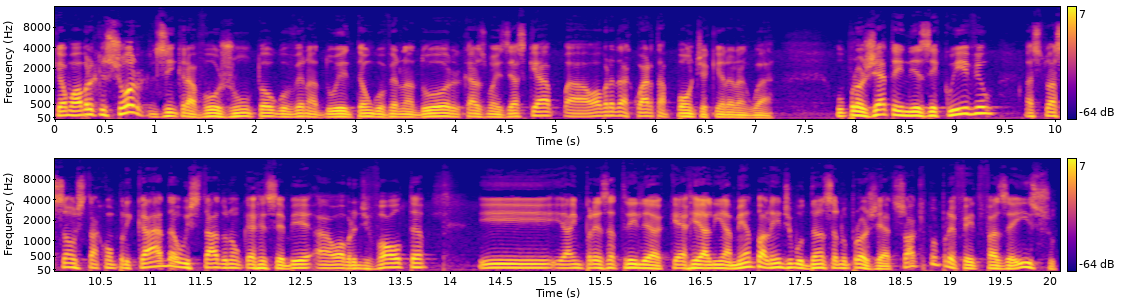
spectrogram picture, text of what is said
que é uma obra que o senhor desencravou junto ao governador, então governador Carlos Moisés, que é a, a obra da quarta ponte aqui em Aranguá. o projeto é inexequível, a situação está complicada, o Estado não quer receber a obra de volta e a empresa Trilha quer realinhamento, além de mudança no projeto. Só que para o prefeito fazer isso,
